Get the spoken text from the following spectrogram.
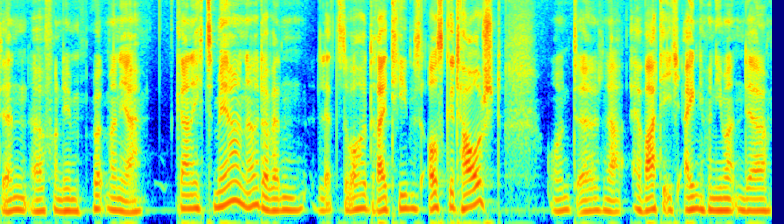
denn äh, von dem hört man ja gar nichts mehr. Ne? Da werden letzte Woche drei Teams ausgetauscht und äh, da erwarte ich eigentlich von jemandem, der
